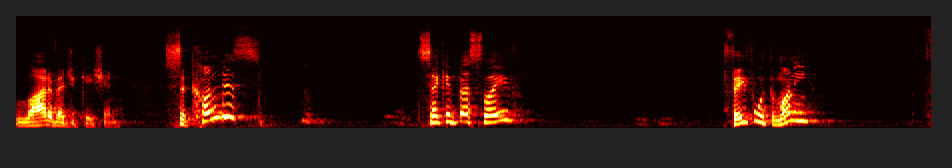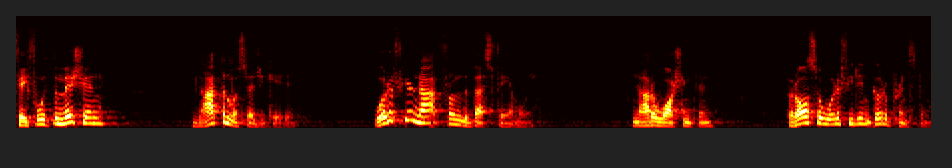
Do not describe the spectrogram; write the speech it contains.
a lot of education. Secundus, second best slave. Faithful with the money, faithful with the mission, not the most educated. What if you're not from the best family? Not a Washington, but also what if you didn't go to Princeton?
